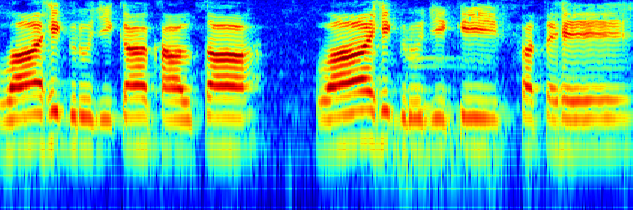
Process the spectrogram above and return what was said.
ਵਾਹਿਗੁਰੂ ਜੀ ਕਾ ਖਾਲਸਾ, ਵਾਹਿਗੁਰੂ ਜੀ ਕੀ ਫਤਿਹ।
